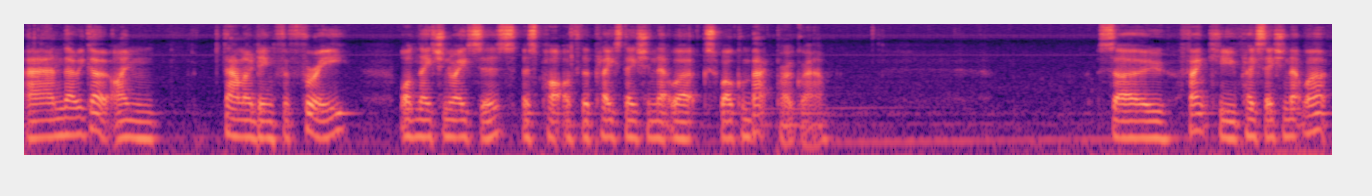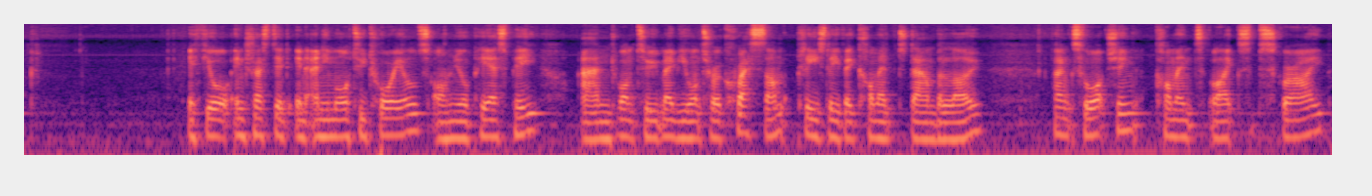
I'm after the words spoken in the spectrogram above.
And there we go. I'm downloading for free ModNation Racers as part of the PlayStation Network's Welcome Back program. So, thank you, PlayStation Network. If you're interested in any more tutorials on your PSP and want to maybe you want to request some, please leave a comment down below. Thanks for watching, comment, like, subscribe,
